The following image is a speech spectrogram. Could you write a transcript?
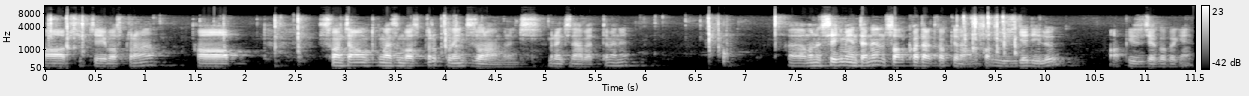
Hop shiftga bosib turaman. Hop sichqonchani tugmasini bosib turib plain chiza olaman birinchi birinchi navbatda mana. Buni segmentini misol kvadratga olib kelaman. Misol yuzga deylik hop yuzga ko'p ekan.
